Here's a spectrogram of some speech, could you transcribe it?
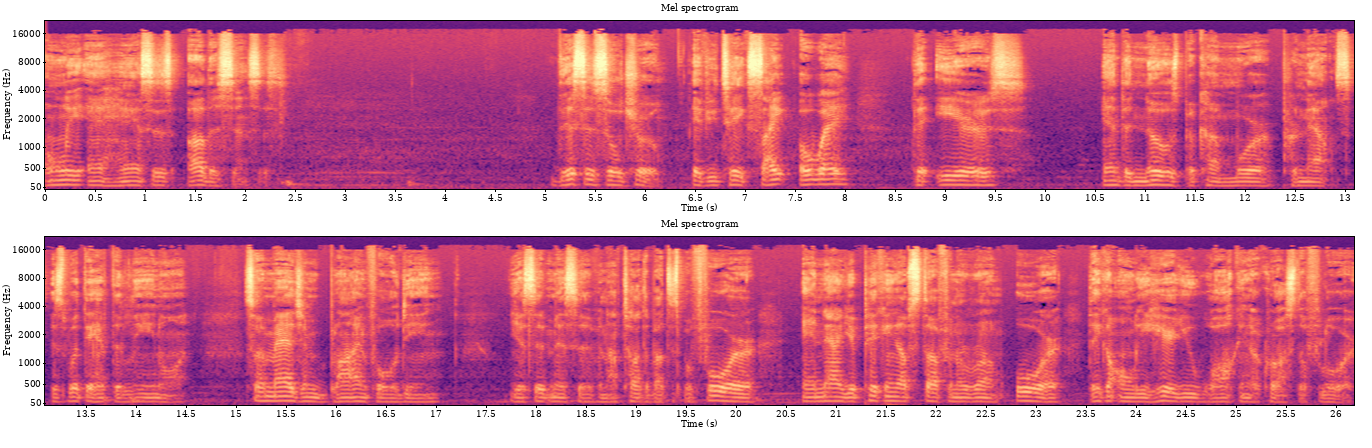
only enhances other senses. This is so true. If you take sight away, the ears and the nose become more pronounced, is what they have to lean on. So imagine blindfolding your submissive, and I've talked about this before, and now you're picking up stuff in a room, or they can only hear you walking across the floor.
